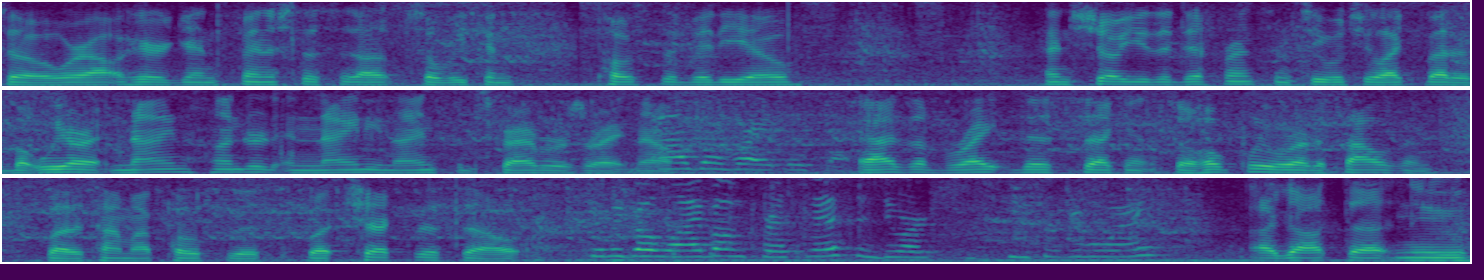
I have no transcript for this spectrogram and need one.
So we're out here again. Finish this up so we can post the video and show you the difference and see what you like better. But we are at 999 subscribers right now As of right this second. as of right this second. So hopefully we're at a thousand by the time I post this. But check this out. Can we go live on Christmas and do our t-shirt giveaway? I got that new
